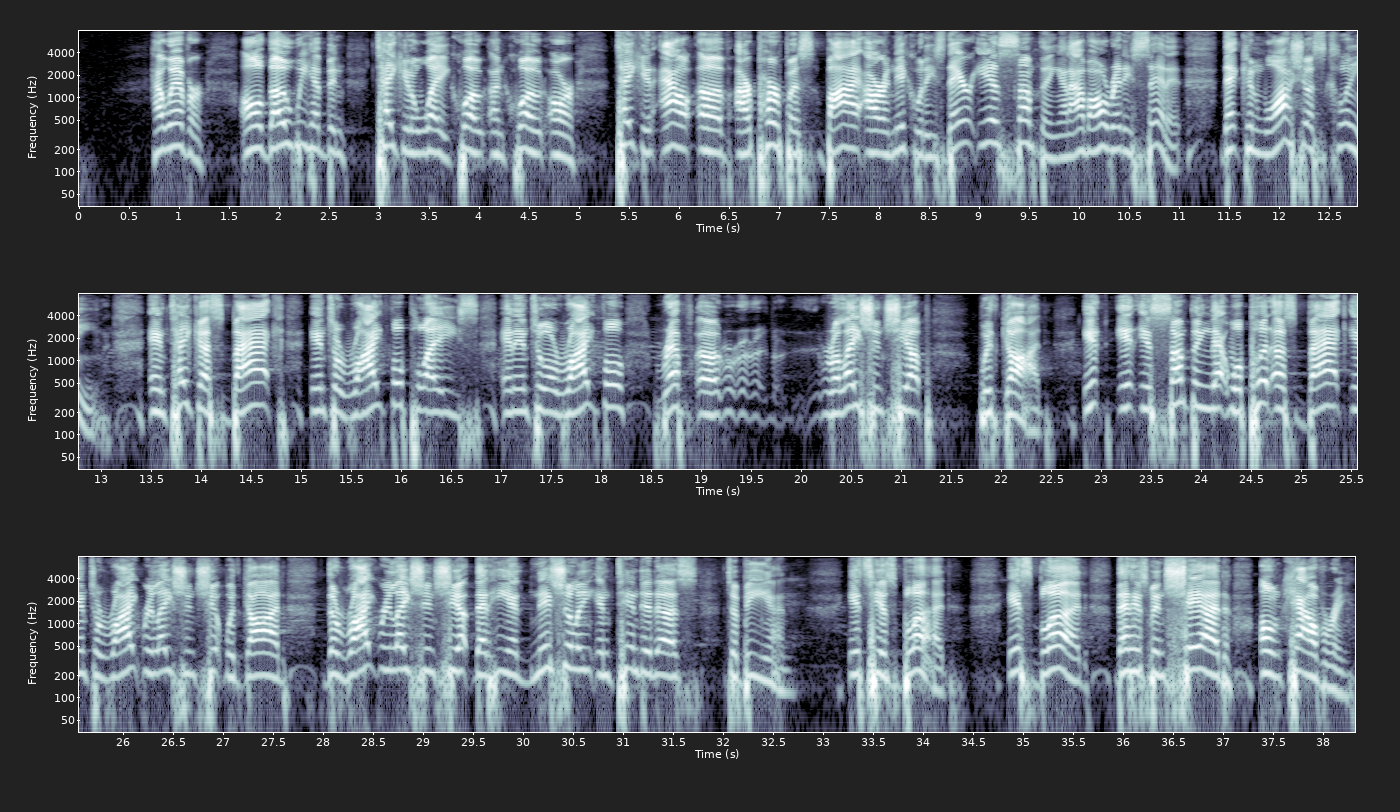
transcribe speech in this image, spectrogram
However, although we have been taken away, quote unquote, or taken out of our purpose by our iniquities, there is something, and I've already said it, that can wash us clean and take us back into rightful place and into a rightful rep, uh, relationship with God. It, it is something that will put us back into right relationship with God, the right relationship that He initially intended us to be in. It's His blood. It's blood that has been shed on Calvary.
